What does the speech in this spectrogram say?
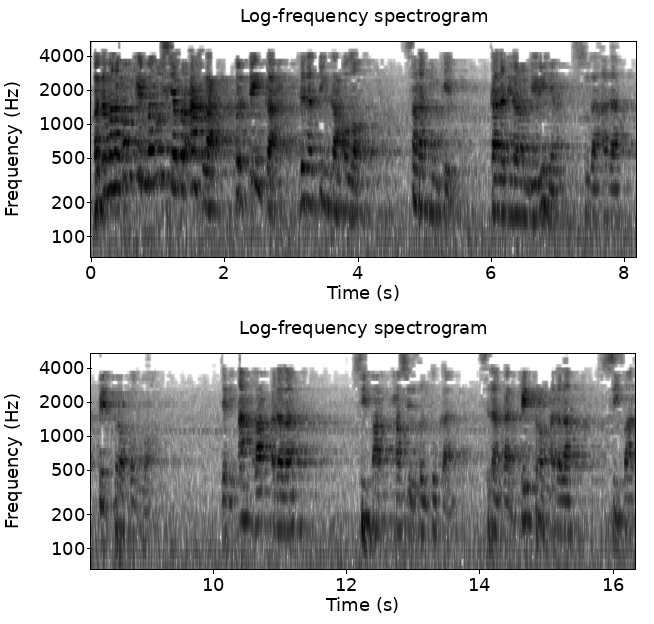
Bagaimana mungkin manusia berakhlak, bertingkah dengan tingkah Allah? Sangat mungkin. Karena di dalam dirinya sudah ada fitrah Allah. Jadi akhlak adalah sifat hasil bentukan. Sedangkan fitrah adalah sifat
